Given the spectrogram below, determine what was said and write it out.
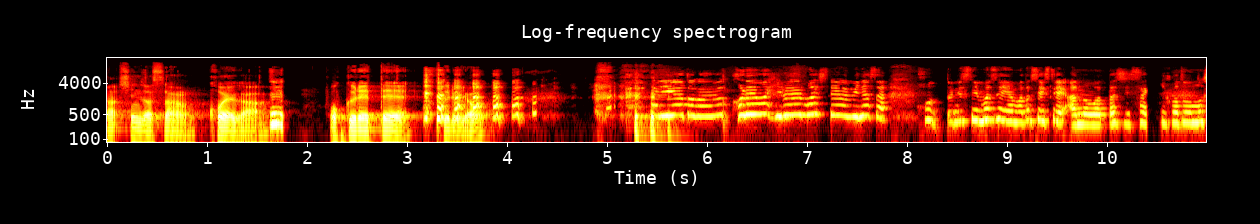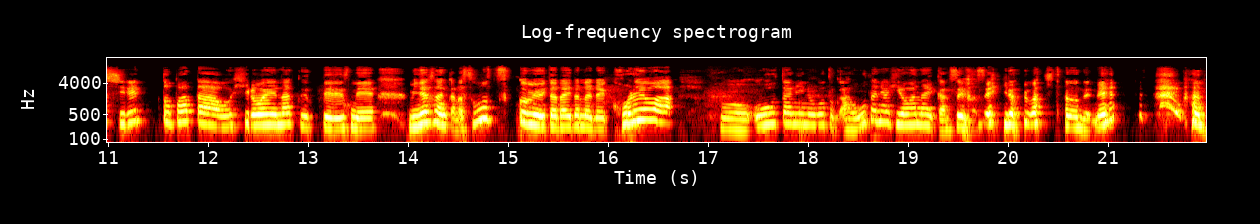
あ、新座さん、声が遅れてくるよ。ありがとうございます。これは拾えましたよ、皆さん。本当にすいません、山田先生。あの、私、先ほどのしれっとバターを拾えなくってですね、皆さんからそのツッコミをいただいたので、これは、もう、大谷のごとく、あ、大谷は拾わないから、すいません、拾いましたのでね。あの、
